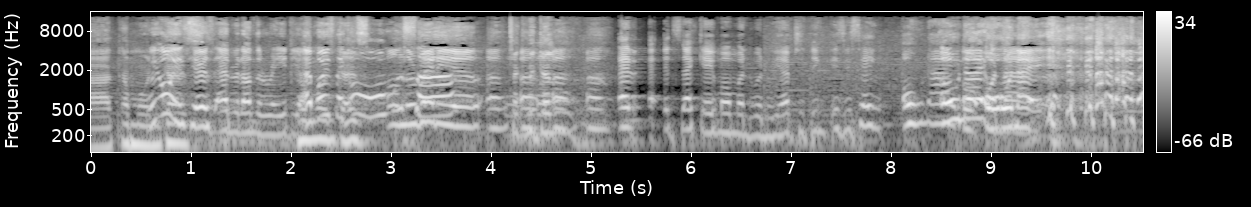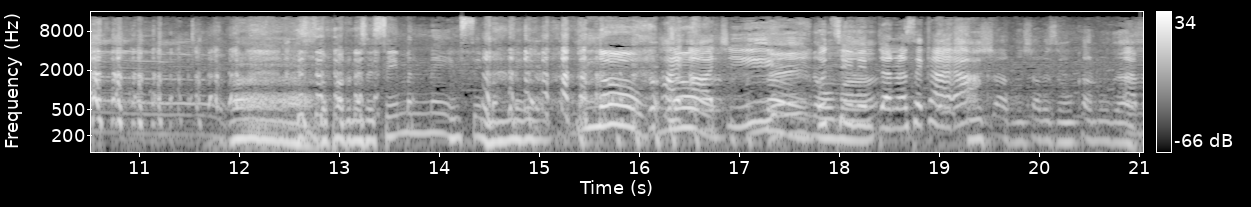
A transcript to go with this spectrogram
Ah, come on, We always hear his advert on the radio. Come I'm on, always like, guys. oh, on the Musa. radio. Uh, Technical. Uh, uh, uh. And uh, it's that gay moment when we have to think: Is he saying "oh night"? Oh, night. or Oh, night"? this is the part when I say, say my name, say my name. No. Hi, Archie. Hey, Good seeing Noma. him, General Sekaya. Ngishabe ngishabe Um,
